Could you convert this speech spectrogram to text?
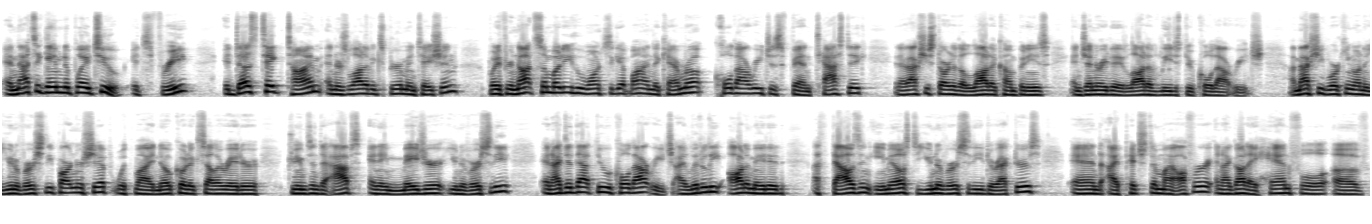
And that's a game to play too. It's free. It does take time and there's a lot of experimentation, but if you're not somebody who wants to get behind the camera, cold outreach is fantastic. And I've actually started a lot of companies and generated a lot of leads through cold outreach. I'm actually working on a university partnership with my no code accelerator, Dreams into Apps, and a major university. And I did that through cold outreach. I literally automated a thousand emails to university directors and I pitched them my offer and I got a handful of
